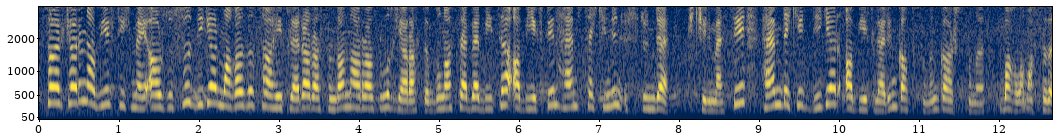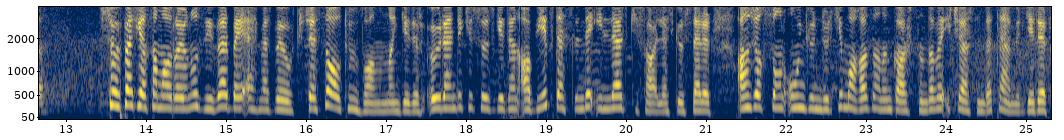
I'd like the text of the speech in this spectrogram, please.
Sahibkarın obyekt tikmək arzusu digər mağaza sahibləri arasında narazılıq yaratdı. Buna səbəb isə obyektin həm səkinin üstündə tikilməsi, həm də ki, digər obyektlərin qapısının qarşısını bağlamasıdır. Söhbət Yasamal rayonu Zivər bəy Əhmədbəyov küçəsi 6 ünvanından gedir. Öyrəndi ki, söz gedən obyekt əslində illərdir ki, fəaliyyət göstərir. Ancaq son 10 gündür ki, mağazanın qarşısında və içərisində təmir gedir.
